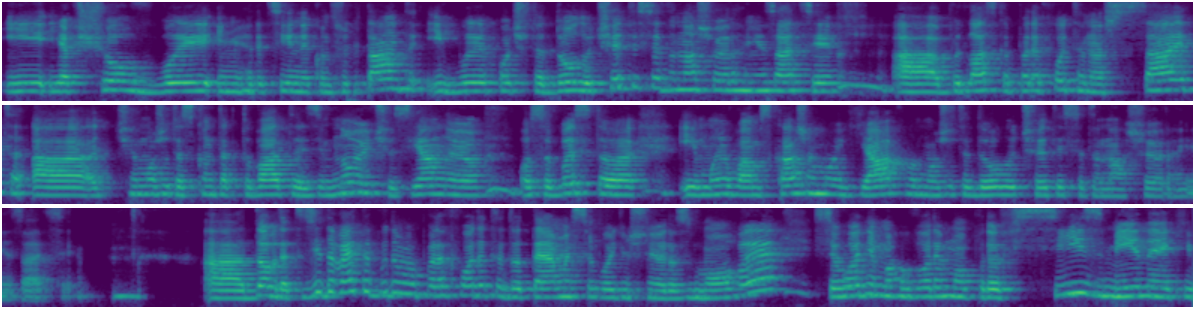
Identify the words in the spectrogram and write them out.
І якщо ви імміграційний консультант і ви хочете долучитися до нашої організації, будь ласка, переходьте на наш сайт, чи можете сконтактувати зі мною чи з Яною особисто, і ми вам скажемо, як ви можете долучитися до нашої організації. Добре, тоді давайте будемо переходити до теми сьогоднішньої розмови. Сьогодні ми говоримо про всі зміни, які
